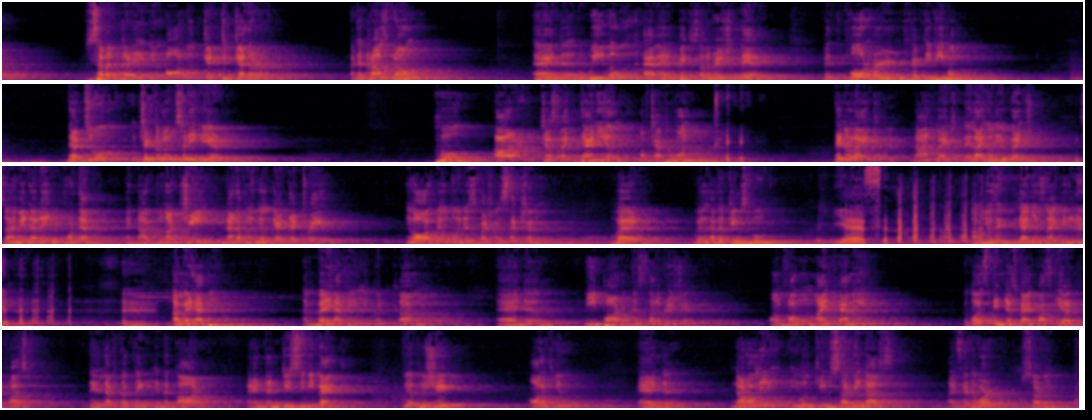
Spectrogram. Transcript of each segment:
7.30, we'll all will get together at the cross ground and we will have a big celebration there with 450 people. There are two gentlemen sitting here who are just like Daniel of chapter 1. they don't like non-veg, they like only veg. So I made the arrangement for them. And now do not change. None of you will get that tray. You all will go in a special section where we'll have the king's food. Yes. I'm using Daniel's language. I'm very happy. I'm very happy you could come and uh, be part of this celebration on, from my family because Indus Bank was here first. They left the thing in the car and then DCB Bank. We appreciate all of you and not only you will keep serving us, I said the word serving.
